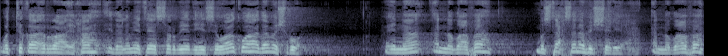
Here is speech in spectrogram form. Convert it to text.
واتقاء الرائحة إذا لم يتيسر بيده سواك وهذا مشروع. فإن النظافة مستحسنة في الشريعة. النظافة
